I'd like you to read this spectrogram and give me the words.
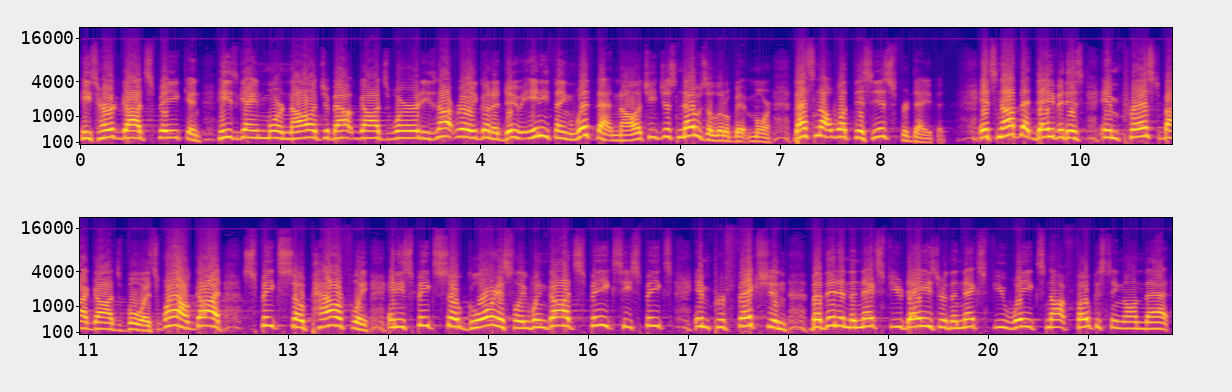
He's heard God speak and he's gained more knowledge about God's word. He's not really going to do anything with that knowledge. He just knows a little bit more. That's not what this is for David. It's not that David is impressed by God's voice. Wow, God speaks so powerfully and he speaks so gloriously. When God speaks, he speaks in perfection, but then in the next few days or the next few weeks, not focusing on that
